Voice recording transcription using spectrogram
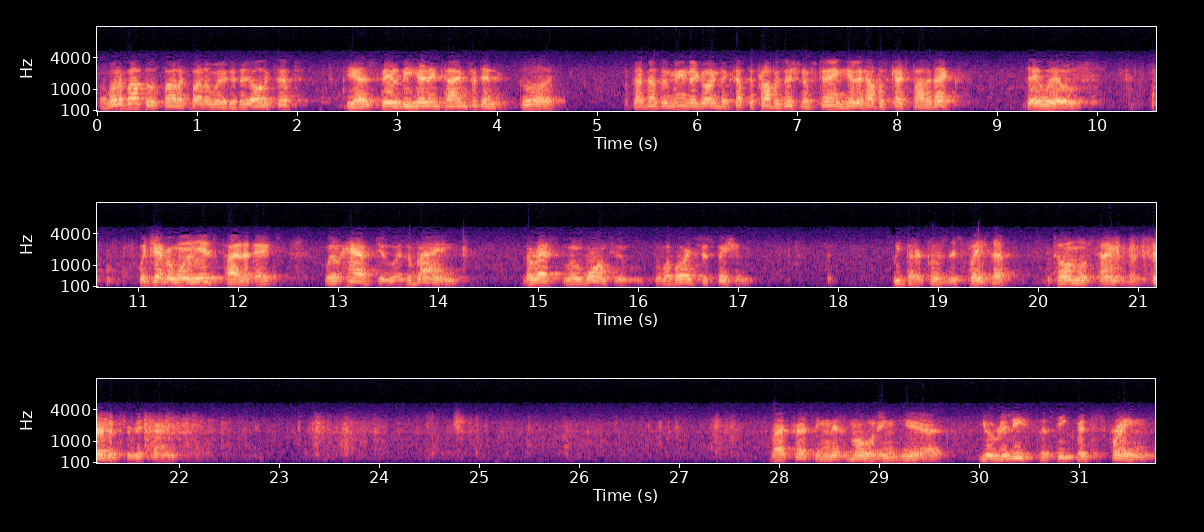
Well, what about those pilots, by the way? Did they all accept? Yes, they'll be here in time for dinner. Good. But that doesn't mean they're going to accept the proposition of staying here to help us catch Pilot X. They will. Whichever one is Pilot X will have to as a blind. The rest will want to, to avoid suspicion. We'd better close this place up. It's almost time for the servants to return. By pressing this molding here, you release the secret spring.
